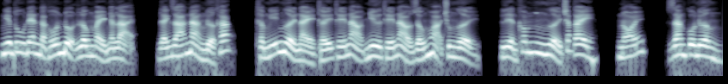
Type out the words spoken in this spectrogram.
Nghiêm tu đen đặc hỗn độn lông mày nhăn lại, đánh giá nàng nửa khắc, thầm nghĩ người này thấy thế nào như thế nào giống họa chung người, liền không người chắp tay, nói, Giang cô nương,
